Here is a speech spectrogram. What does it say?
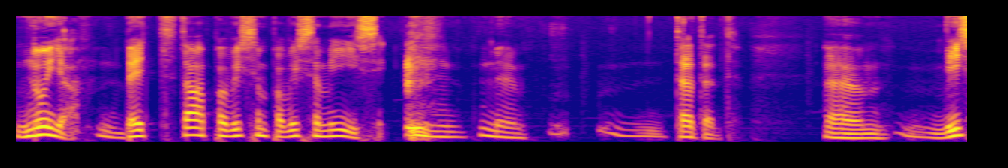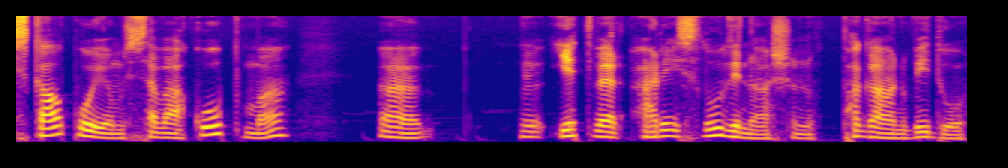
Nu jā, bet tā pavisam, pavisam īsi. Tātad, um, viss kalpojums savā kopumā uh, ietver arī sludināšanu pagānu vidū.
